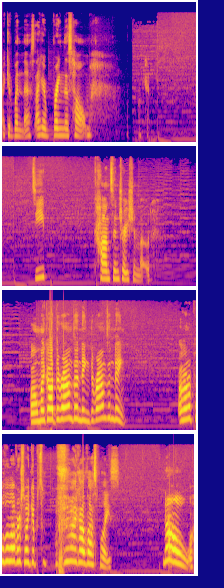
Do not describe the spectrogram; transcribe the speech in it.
I could win this. I could bring this home. Okay. Deep concentration mode. Oh my god, the round's ending. The round's ending. I'm gonna pull the lever so I get some. I got last place. No!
